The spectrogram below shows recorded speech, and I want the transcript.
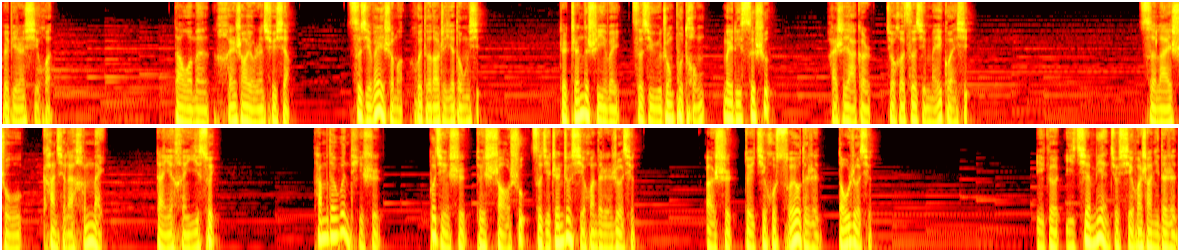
被别人喜欢。但我们很少有人去想，自己为什么会得到这些东西？这真的是因为自己与众不同、魅力四射，还是压根儿就和自己没关系？自来熟看起来很美，但也很易碎。他们的问题是，不仅是对少数自己真正喜欢的人热情，而是对几乎所有的人都热情。一个一见面就喜欢上你的人。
